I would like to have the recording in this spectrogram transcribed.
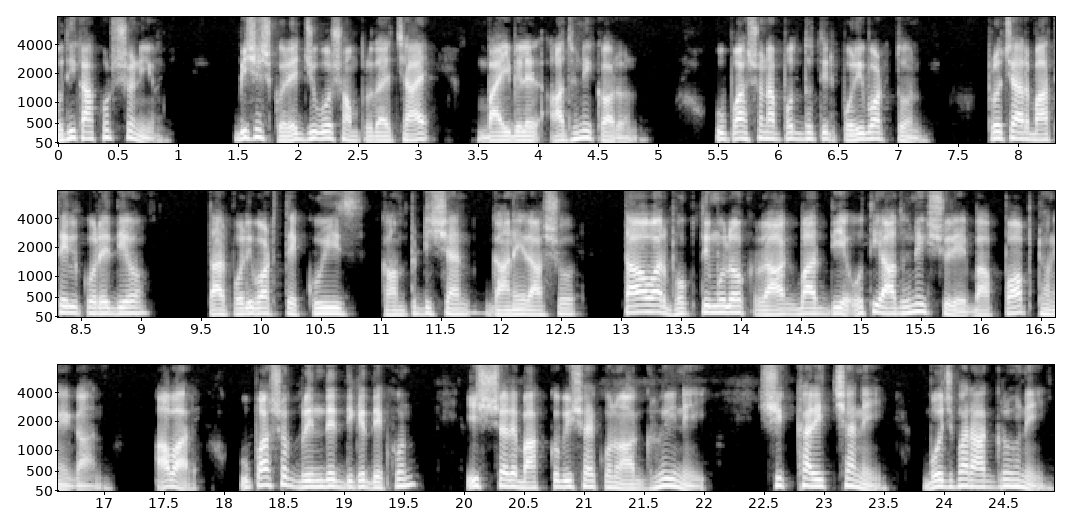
অধিক আকর্ষণীয়। বিশেষ করে যুব সম্প্রদায় চায় বাইবেলের আধুনিকরণ, উপাসনা পদ্ধতির পরিবর্তন, প্রচার বাতিল করে দিও, তার পরিবর্তে কুইজ, কম্পিটিশন, গানের আসর, তাও আর ভক্তিমূলক রাগ বাদ দিয়ে অতি আধুনিক সুরে বা পপ ঢঙে গান। আবার উপাসক বৃন্দের দিকে দেখুন ঈশ্বরে বাক্য বিষয়ে কোনো আগ্রহই নেই, শিক্ষার ইচ্ছা নেই, বোঝবার আগ্রহ নেই,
